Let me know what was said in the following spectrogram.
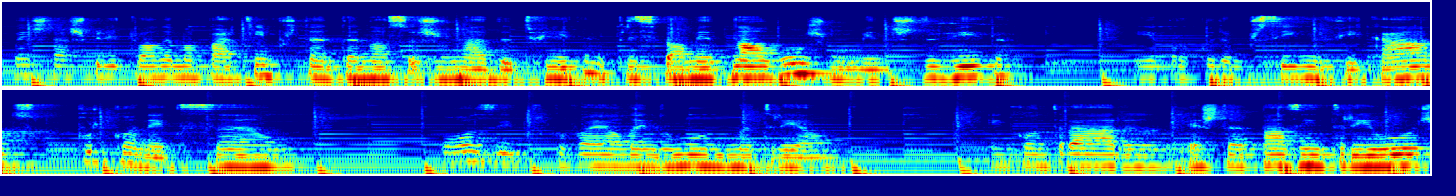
O bem-estar espiritual é uma parte importante da nossa jornada de vida, principalmente em alguns momentos de vida. É a procura por significado, por conexão, propósito que vai além do mundo material. Encontrar esta paz interior,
